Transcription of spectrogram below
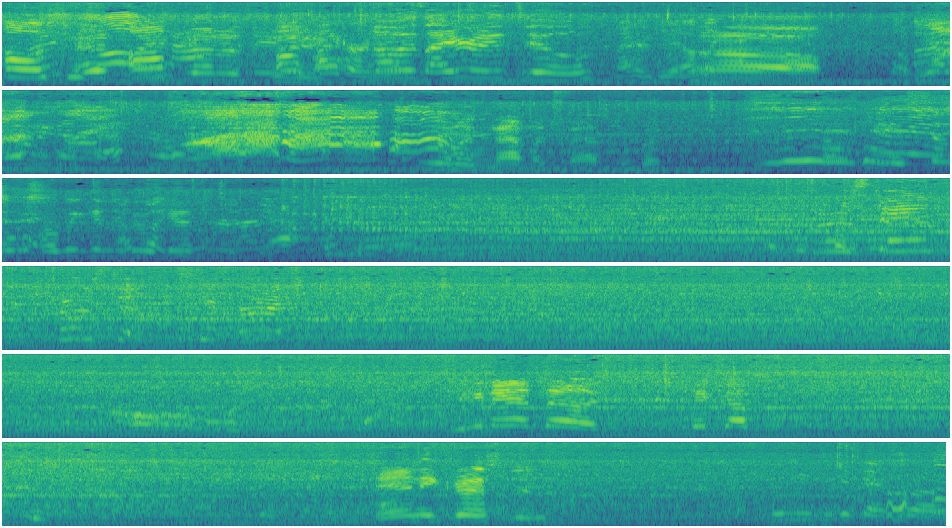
Oh, she's off. Oh, I heard it. Oh, I heard it too. I heard it. I was like, oh. It wasn't that much faster, but. Okay, so are we going to go get her? Yeah. Kirsten! Kirsten! Get right! Oh. You're going to have to pick up Annie Kristen. We need to get that rug,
